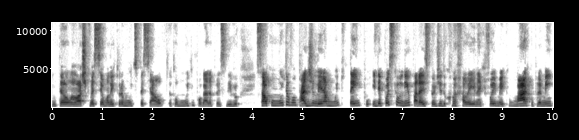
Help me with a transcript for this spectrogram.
Então, eu acho que vai ser uma leitura muito especial. Eu estou muito empolgada para esse livro. Estava com muita vontade de ler há muito tempo. E depois que eu li O Paraíso Perdido, como eu falei, né, que foi meio que um marco para mim,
